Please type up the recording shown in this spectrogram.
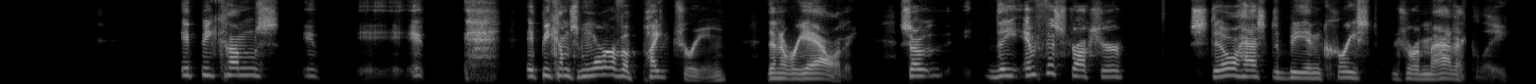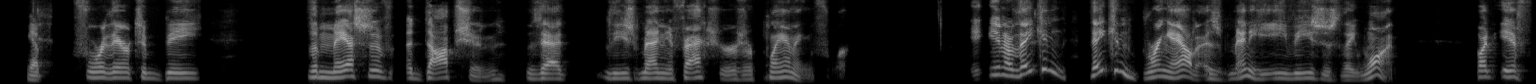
it becomes it it it becomes more of a pipe dream than a reality. So the infrastructure still has to be increased dramatically. Yep. For there to be the massive adoption that these manufacturers are planning for. You know, they can they can bring out as many EVs as they want. But if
